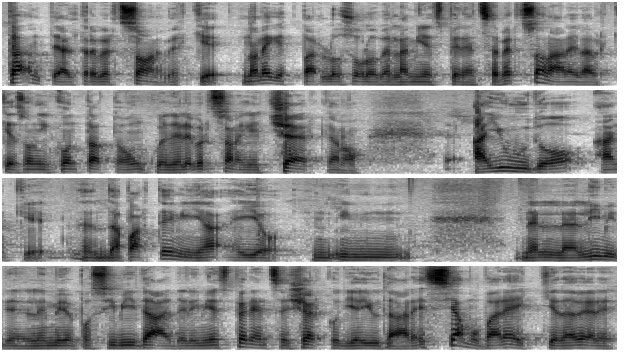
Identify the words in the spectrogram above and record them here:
tante altre persone, perché non è che parlo solo per la mia esperienza personale, ma perché sono in contatto comunque delle persone che cercano eh, aiuto anche eh, da parte mia e io in, nel limite delle mie possibilità e delle mie esperienze cerco di aiutare e siamo parecchi ad avere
